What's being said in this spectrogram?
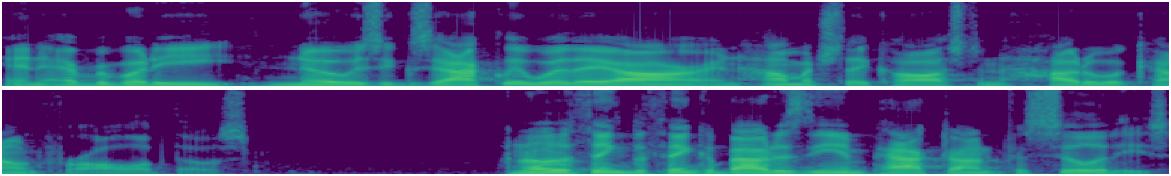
and everybody knows exactly where they are and how much they cost and how to account for all of those. Another thing to think about is the impact on facilities.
